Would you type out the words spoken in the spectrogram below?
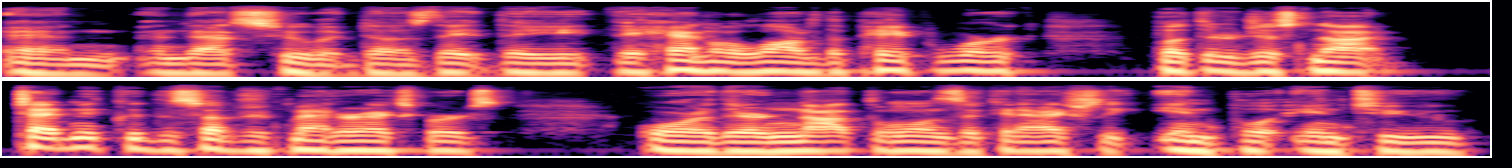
and and that's who it does. They they they handle a lot of the paperwork, but they're just not technically the subject matter experts, or they're not the ones that can actually input into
